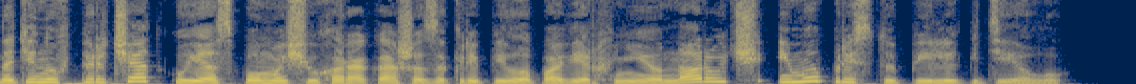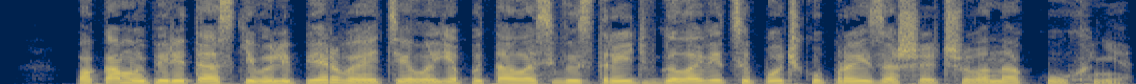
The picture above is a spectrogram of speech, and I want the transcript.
Натянув перчатку, я с помощью харакаша закрепила поверх нее наруч, и мы приступили к делу. Пока мы перетаскивали первое тело, я пыталась выстроить в голове цепочку произошедшего на кухне.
